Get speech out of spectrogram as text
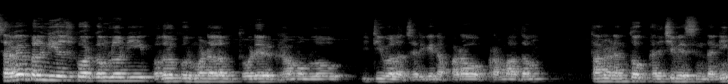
సర్వేపల్లి నియోజకవర్గంలోని పొదలకూరు మండలం తోడేరు గ్రామంలో ఇటీవల జరిగిన పడవ ప్రమాదం తనను ఎంతో కలిచివేసిందని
